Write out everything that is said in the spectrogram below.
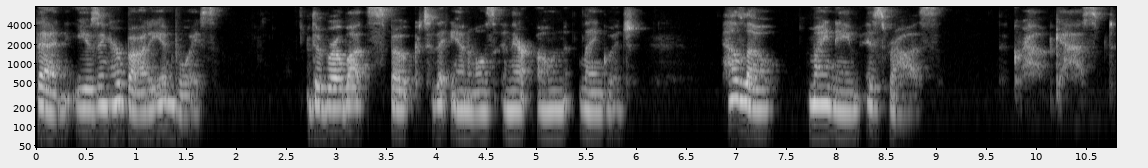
Then, using her body and voice, the robot spoke to the animals in their own language. Hello, my name is Roz. The crowd gasped.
